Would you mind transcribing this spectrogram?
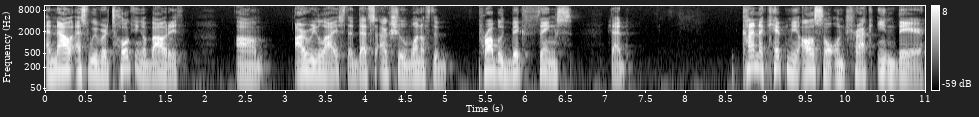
And now, as we were talking about it, um, I realized that that's actually one of the probably big things that kind of kept me also on track in there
